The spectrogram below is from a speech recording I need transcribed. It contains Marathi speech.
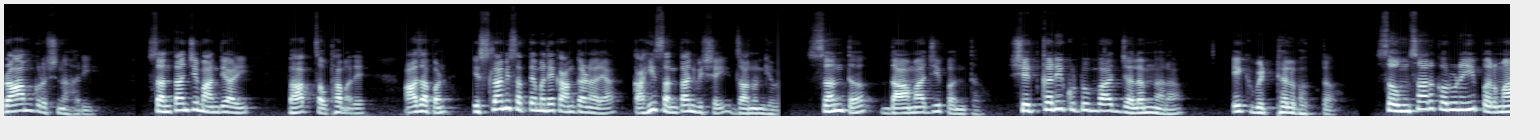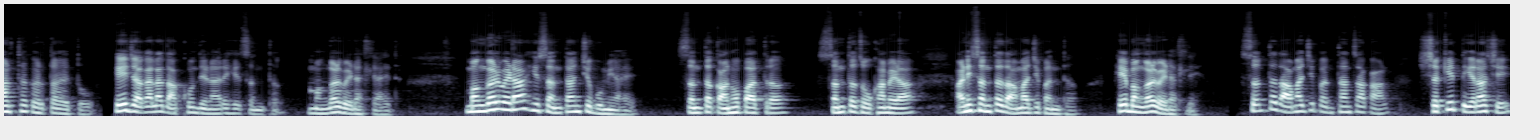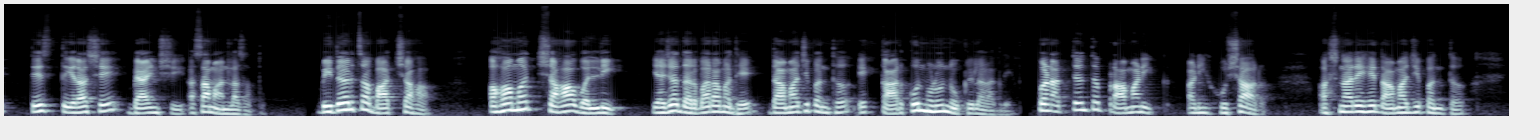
रामकृष्ण हरी. संतांची मांदियाळी भाग चौथामध्ये. आज आपण इस्लामी सत्तेमध्ये काम करणाऱ्या काही संतांविषयी जाणून घेऊ संत दामाजी पंत. शेतकरी कुटुंबात जन्मणारा एक विठ्ठल भक्त. संसार करूनही परमार्थ करता येतो. हे जगाला दाखवून देणारे हे संत मंगळवेढ्यातले आहेत. मंगळवेढा ही संतांची भूमी आहे. संत कान्होपात्र संत चोखामेळा आणि संत दामाजी पंथ हे मंगळवेढ्यातले. संत दामाजी पंथांचा काळ शके तेराशे ते तेराशे ब्याऐंशी असा मानला जातो. बिदरचा बादशहा अहमद शहा वल्ली याच्या दरबारामध्ये दामाजी पंथ एक कारकून म्हणून नोकरीला लागले. पण अत्यंत प्रामाणिक आणि हुशार असणारे हे दामाजी पंत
